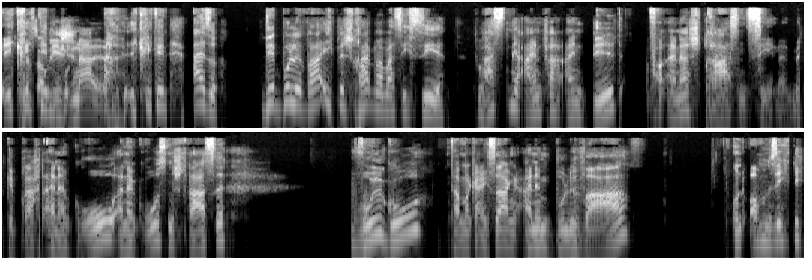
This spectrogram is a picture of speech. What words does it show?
ich krieg das den Original. ich krieg den. Also der Boulevard. Ich beschreibe mal, was ich sehe. Du hast mir einfach ein Bild von einer Straßenszene mitgebracht, einer, gro einer großen Straße, Vulgo, kann man gar nicht sagen, einem Boulevard. Und offensichtlich,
